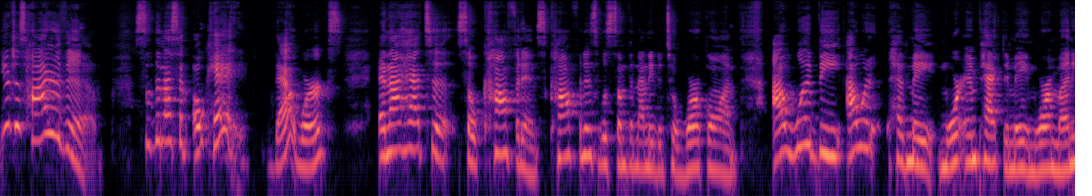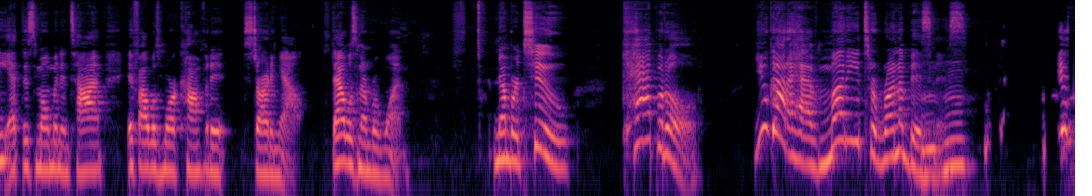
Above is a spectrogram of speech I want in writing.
You just hire them. So then I said, okay, that works. And I had to, so confidence, confidence was something I needed to work on. I would be, I would have made more impact and made more money at this moment in time if I was more confident starting out. That was number one. Number two, capital. You got to have money to run a business. Mm-hmm. It's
